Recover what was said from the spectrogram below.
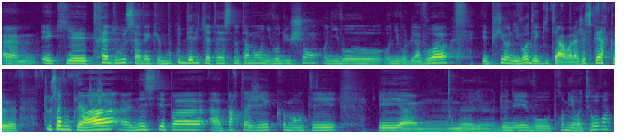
Euh, et qui est très douce avec beaucoup de délicatesse, notamment au niveau du chant, au niveau, au niveau de la voix et puis au niveau des guitares. Voilà, j'espère que tout ça vous plaira. Euh, n'hésitez pas à partager, commenter et euh, me donner vos premiers retours.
